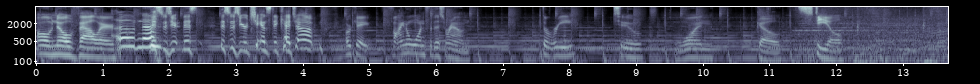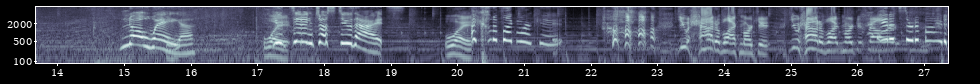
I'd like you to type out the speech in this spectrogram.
Oh no, Valar. Oh no. This was your, this, this was your chance to catch up. Okay, final one for this round. Three, two, one, go. Steal. no way. What? You didn't just do that. What? I got a black market. you had a black market. You had a black market, Valar! And it's certified.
